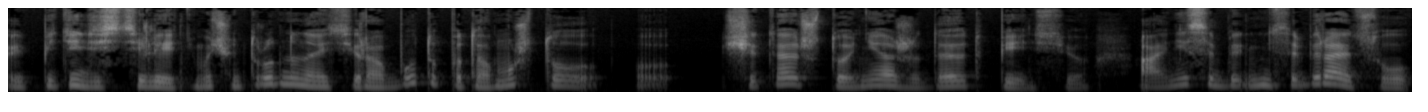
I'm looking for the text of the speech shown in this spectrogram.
50-летним очень трудно найти работу, потому что э, считают, что они ожидают пенсию. А они не собираются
